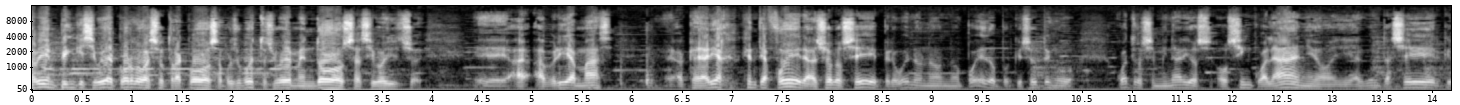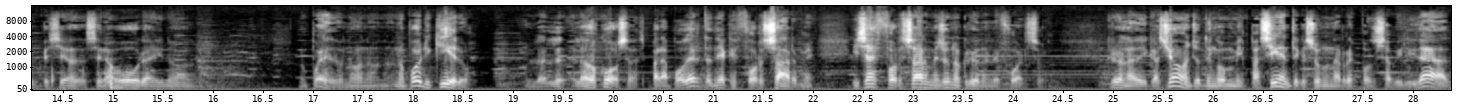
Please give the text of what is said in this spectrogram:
Está bien, Pinky, si voy a Córdoba es otra cosa, por supuesto, si voy a Mendoza, si voy, eh, habría más, eh, quedaría gente afuera, yo lo sé, pero bueno, no, no puedo, porque yo tengo cuatro seminarios o cinco al año y algún taller que empecé a hacer ahora y no, no puedo, no, no, no, puedo ni quiero. La, la, las dos cosas. Para poder tendría que esforzarme. Y ya esforzarme, yo no creo en el esfuerzo. Creo en la dedicación. Yo tengo mis pacientes que son una responsabilidad.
